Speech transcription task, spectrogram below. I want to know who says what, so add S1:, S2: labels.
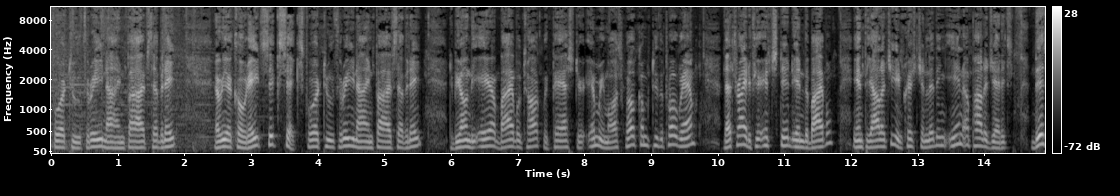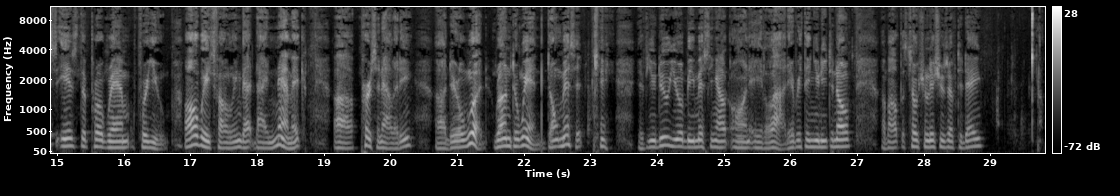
S1: 423 9578. Area code 866 423 9578. To be on the air, Bible Talk with Pastor Emery Moss. Welcome to the program. That's right. If you're interested in the Bible, in theology, in Christian living, in apologetics, this is the program for you. Always following that dynamic uh, personality, uh, Daryl Wood. Run to win. Don't miss it. if you do, you'll be missing out on a lot. Everything you need to know about the social issues of today,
